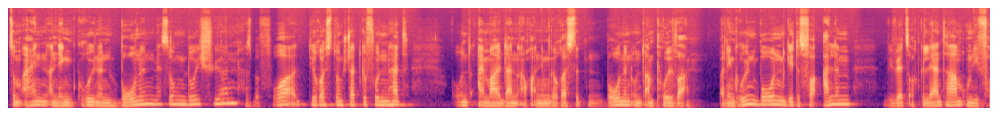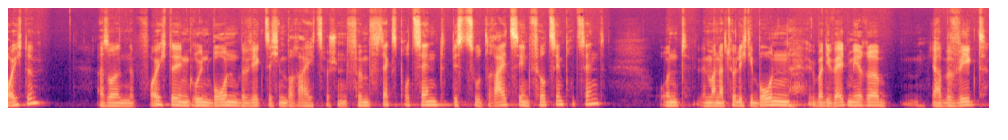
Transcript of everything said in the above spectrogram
zum einen an den grünen Bohnen Messungen durchführen, also bevor die Röstung stattgefunden hat, und einmal dann auch an den gerösteten Bohnen und am Pulver. Bei den grünen Bohnen geht es vor allem, wie wir jetzt auch gelernt haben, um die Feuchte. Also eine Feuchte in grünen Bohnen bewegt sich im Bereich zwischen 5, 6 Prozent bis zu 13, 14 Prozent. Und wenn man natürlich die Bohnen über die Weltmeere ja, bewegt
